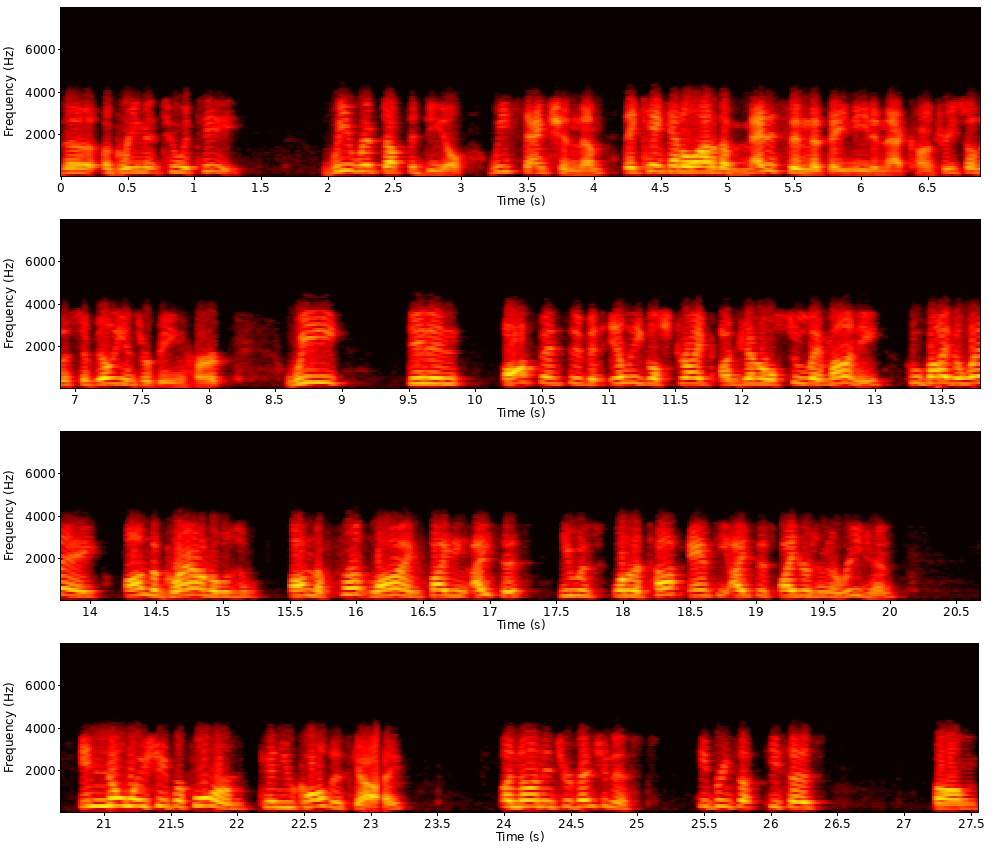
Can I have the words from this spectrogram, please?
the agreement to a T. We ripped up the deal. We sanctioned them. They can't get a lot of the medicine that they need in that country, so the civilians are being hurt. We did an offensive and illegal strike on General Soleimani, who, by the way, on the ground was on the front line fighting ISIS. He was one of the top anti ISIS fighters in the region. In no way, shape, or form can you call this guy a non interventionist. He brings up, he says, um,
